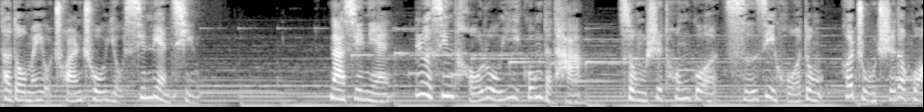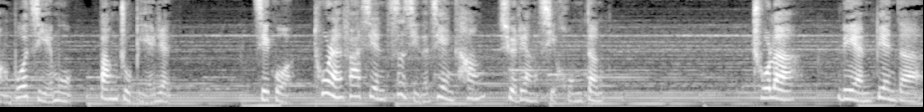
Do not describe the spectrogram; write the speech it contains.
他都没有传出有新恋情。那些年热心投入义工的他，总是通过慈济活动和主持的广播节目帮助别人，结果突然发现自己的健康却亮起红灯，除了脸变得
